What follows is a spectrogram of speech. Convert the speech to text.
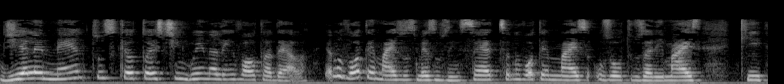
de elementos que eu estou extinguindo ali em volta dela. Eu não vou ter mais os mesmos insetos, eu não vou ter mais os outros animais que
